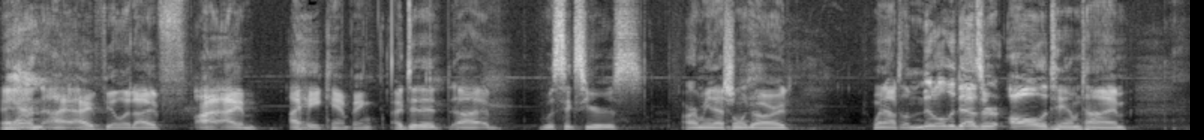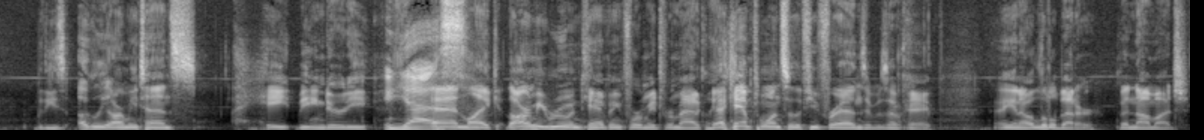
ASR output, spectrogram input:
and yeah. I, I feel it. I've I, I am I hate camping. I did it. Uh, was six years Army National Guard. Went out to the middle of the desert all the damn time with these ugly army tents. I hate being dirty. Yes. And like the army ruined camping for me dramatically. I camped once with a few friends. It was okay. You know, a little better, but not much.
